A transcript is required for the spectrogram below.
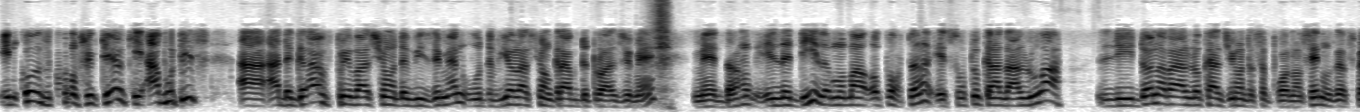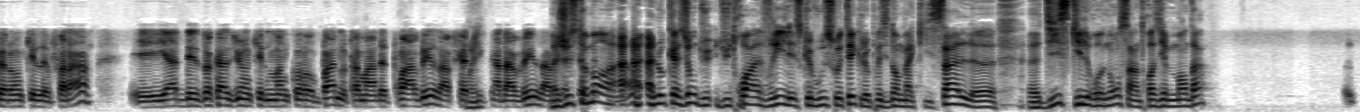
une cause conflictuelle qui aboutisse à, à, de graves privations de vies humaines ou de violations graves de droits humains. Mais donc, il le dit le moment opportun et surtout quand la loi lui donnera l'occasion de se prononcer, nous espérons qu'il le fera. Et il y a des occasions qui ne manqueront pas, notamment le 3 avril, la fête du 4 avril. Bah justement, à, l'occasion du, du, 3 avril, est-ce que vous souhaitez que le président Macky Sall euh, euh, dise qu'il renonce à un troisième mandat?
